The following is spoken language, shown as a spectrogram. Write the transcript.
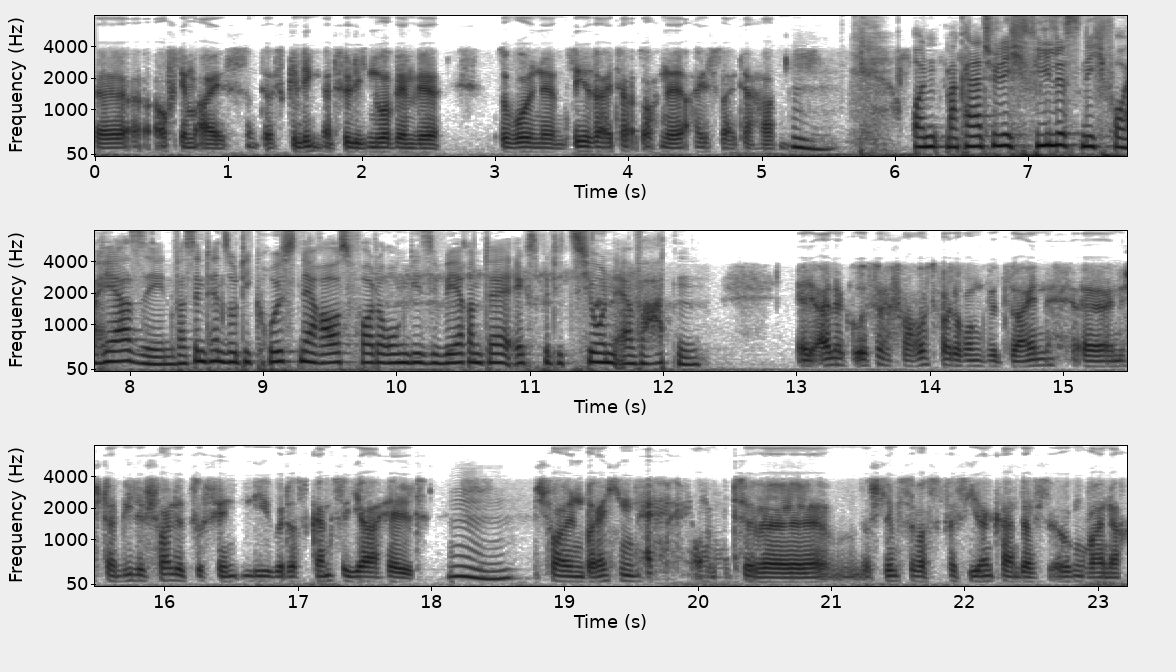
äh, auf dem Eis. Und das gelingt natürlich nur, wenn wir sowohl eine Seeseite als auch eine Eisseite haben. Mhm. Und man kann natürlich vieles nicht vorhersehen. Was sind denn so die größten Herausforderungen, die Sie während der Expedition erwarten? Die allergrößte Herausforderung wird sein, äh, eine stabile Scholle zu finden, die über das ganze Jahr hält. Mhm. Schollen brechen und äh, das Schlimmste, was passieren kann, dass irgendwann nach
